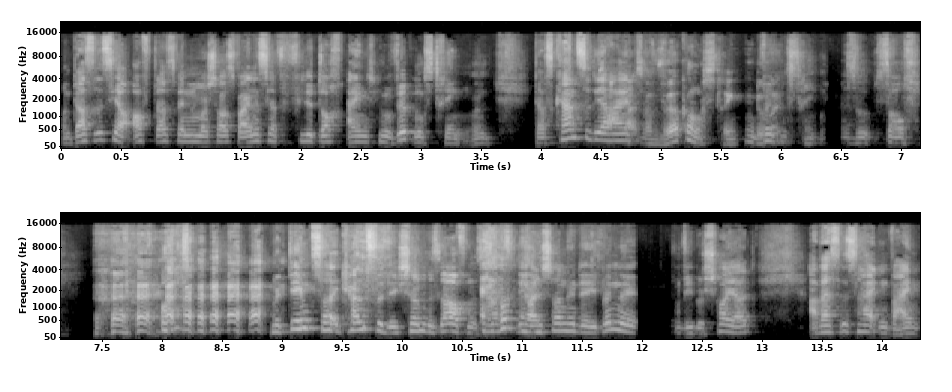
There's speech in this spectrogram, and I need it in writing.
Und das ist ja oft das, wenn du mal schaust, Wein ist ja für viele doch eigentlich nur Wirkungstrinken. Und das kannst du dir halt Also Wirkungstrinken, du Wirkungstrinken, also saufen. Und mit dem Zeug kannst du dich schon besaufen. Das kannst du halt schon hinter die Binde wie bescheuert. Aber es ist halt ein Wein,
